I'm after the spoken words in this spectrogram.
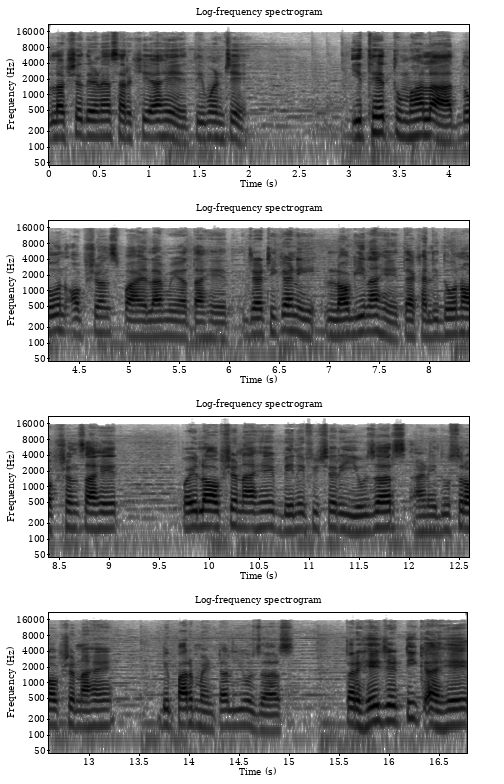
लक्ष देण्यासारखी आहे ती म्हणजे इथे तुम्हाला दोन ऑप्शन्स पाहायला मिळत आहेत. ज्या ठिकाणी लॉग इन आहे त्याखाली दोन ऑप्शन्स आहेत. पहिलं ऑप्शन आहे बेनिफिशरी युजर्स आणि दुसरं ऑप्शन आहे डिपार्टमेंटल युजर्स तर हे जे टिक आहे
